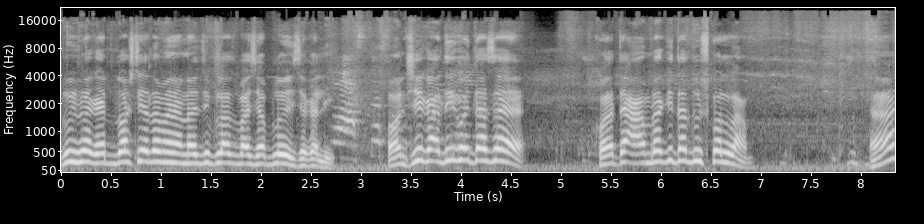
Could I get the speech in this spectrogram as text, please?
দুই প্যাকেট দশ টাকা দামের এনার্জি প্লাস বাইসাপ লইছে খালি। অনসি কাদি কইতাছে। কয়তে আমরা কিতা দুষ করলাম? হ্যাঁ?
